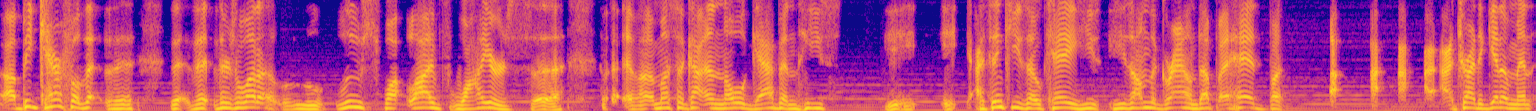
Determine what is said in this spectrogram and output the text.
Uh, be careful that the, the, the, there's a lot of loose wa- live wires. Uh, I must have gotten an old Gavin. He's, he, he, I think he's okay. He's he's on the ground up ahead, but I I, I, I tried to get him and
